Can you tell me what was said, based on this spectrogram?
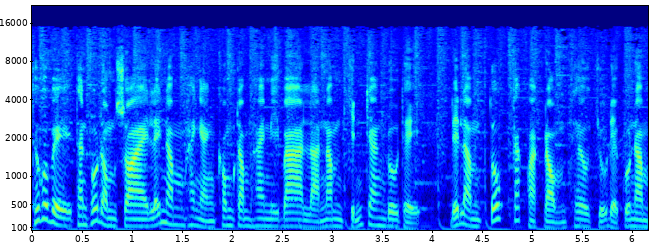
Thưa quý vị, thành phố Đồng Xoài lấy năm 2023 là năm chỉnh trang đô thị để làm tốt các hoạt động theo chủ đề của năm.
